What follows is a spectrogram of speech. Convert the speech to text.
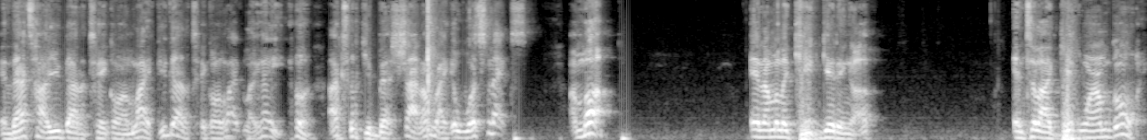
And that's how you got to take on life. You got to take on life like, hey, huh, I took your best shot. I'm here. What's next? I'm up. And I'm gonna keep getting up until I get where I'm going.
